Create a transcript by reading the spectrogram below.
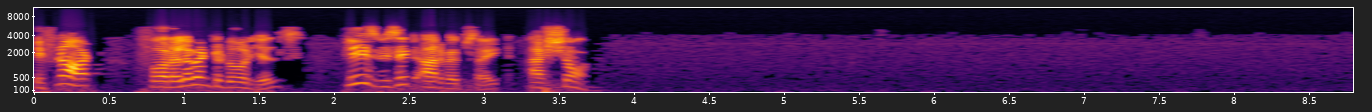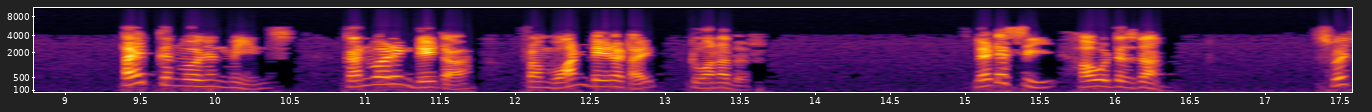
If not, for relevant tutorials, please visit our website as shown. Type conversion means converting data from one data type to another. Let us see how it is done. Switch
